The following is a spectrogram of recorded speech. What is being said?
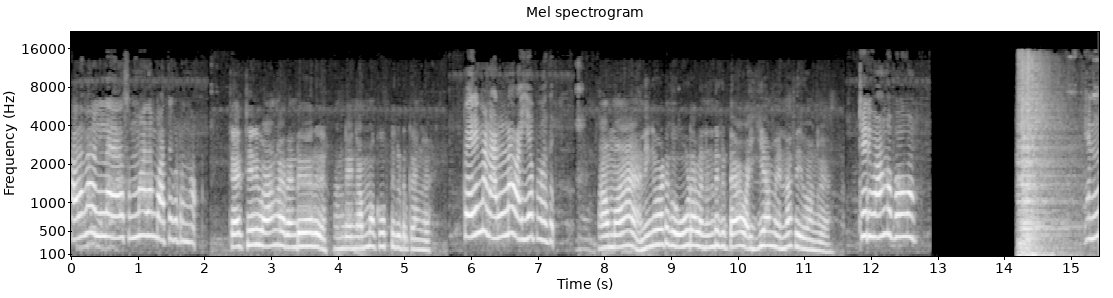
அதெல்லாம் இல்லை சும்மா தான் பார்த்துக்கிட்டு இருந்தோம். சரி சரி வாங்க ரெண்டு பேர். அங்கே எங்கள் அம்மா கூப்பிட்டுக்கிட்டு இருக்காங்க. பெரியம்மா நல்லா வைய போகுது. ஆமாம் நீங்கள் பாட்டுக்கு ஊடால நின்றுக்கிட்டா வையாமல் என்ன செய்வாங்க? சரி வாங்க போவோம். என்ன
